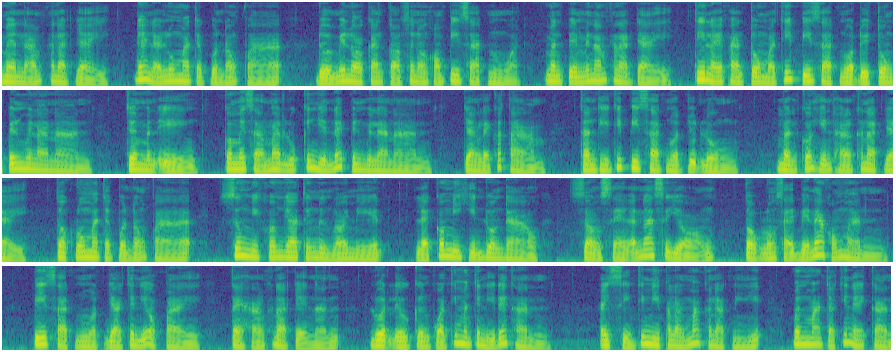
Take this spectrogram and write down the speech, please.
แม่น้ำขนาดใหญ่ได้ไหลลงมาจากบนท้องฟ้า โดยไม่รอการตอบสนองของปีศาจหนวด มันเป็นแม่น้ำขนาดใหญ่ ที่ไหลผ่านตรงมาที่ปีศาจหนวดโดยตรงเป็นเวลานาน จนมันเองก็ไม่สามารถลุกขึ้นยืนได้เป็นเวลานาน อย่างไรก็ตาม ทันทีที่ปีศาจหนวดหยุดลง มันก็เห็นหางขนาดใหญ่ตกลงมาจากบนท้องฟ้า ซึ่งมีความยาวถึง 100 เมตร และก็มีหินดวงดาวส่องแสงอันน่าสยอง ตกลงใส่เบหน้าของมัน ปีศาจหนวดอยากจะหนีออกไป แต่หางขนาดใหญ่นั้นรวดเร็วเกินกว่าที่มันจะหนีได้ทัน ไอสิ่งที่มีพลังมากขนาดนี้ มันมาจากที่ไหนกัน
